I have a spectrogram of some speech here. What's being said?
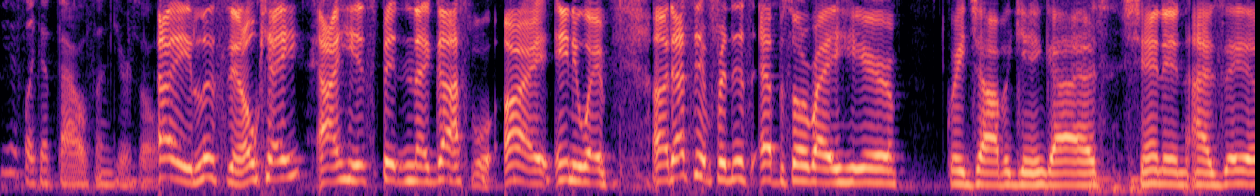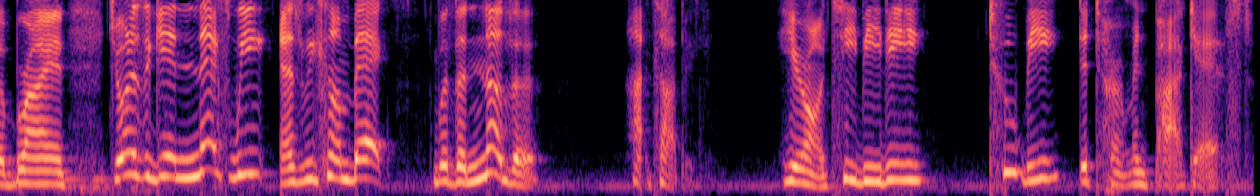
He's like a thousand years old. Hey, listen, okay. I hear spitting that gospel. All right. Anyway, uh, that's it for this episode right here. Great job again, guys. Shannon, Isaiah, Brian. Join us again next week as we come back with another hot topic here on TBD To Be Determined podcast.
